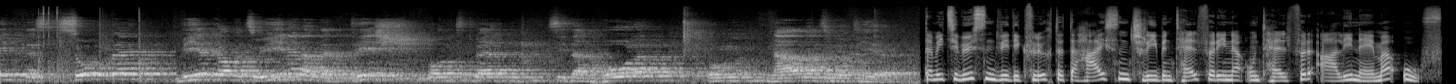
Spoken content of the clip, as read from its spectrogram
gibt es Suppe. Wir kommen zu Ihnen an den Tisch und werden Sie dann holen, um Namen zu notieren. Damit sie wissen, wie die Geflüchteten heißen, schreiben die Helferinnen und Helfer alle Namen auf.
